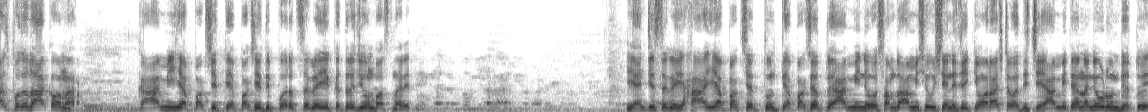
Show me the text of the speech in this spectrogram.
आज फक्त दाखवणार. का आम्ही ह्या पक्षात त्या पक्षात ते परत सगळे एकत्र जेवून बसणार आहेत? यांचे सगळे हा ह्या पक्षातून त्या पक्षात आम्ही निव समजा आम्ही शिवसेनेचे किंवा राष्ट्रवादीचे आम्ही त्यांना निवडून देतोय.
